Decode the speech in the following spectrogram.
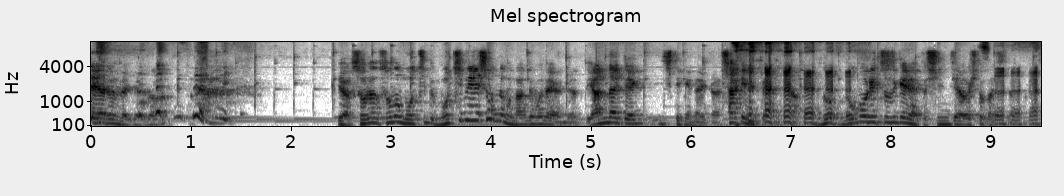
やるんだけど。いや、それ、そのモチベ、モチベーションでも何でもないよね。だってやんないと生きていけないから、鮭みたいにさ、登り続けないと死んじゃう人たちだから。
